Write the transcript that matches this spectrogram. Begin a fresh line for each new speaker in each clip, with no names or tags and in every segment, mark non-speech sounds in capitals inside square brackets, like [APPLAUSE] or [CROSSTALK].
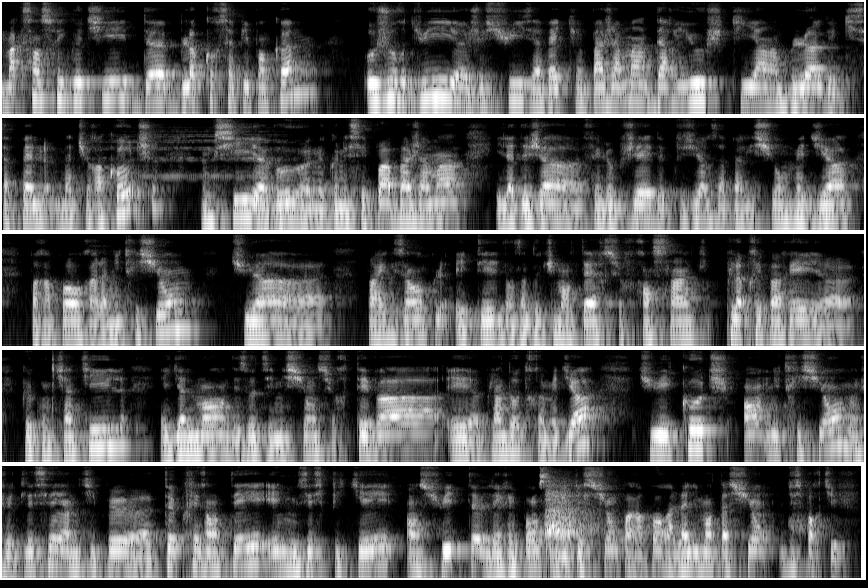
Maxence Rigotier de blogcoursapied.com. Aujourd'hui, euh, je suis avec Benjamin Dariush qui a un blog qui s'appelle Natura Coach. Donc si euh, vous ne connaissez pas Benjamin, il a déjà fait l'objet de plusieurs apparitions médias par rapport à la nutrition. Tu as euh, par exemple, était dans un documentaire sur France 5, Plat préparé, euh, que contient-il? Également des autres émissions sur Teva et euh, plein d'autres médias. Tu es coach en nutrition, donc je vais te laisser un petit peu euh, te présenter et nous expliquer ensuite les réponses à mes questions par rapport à l'alimentation du sportif.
